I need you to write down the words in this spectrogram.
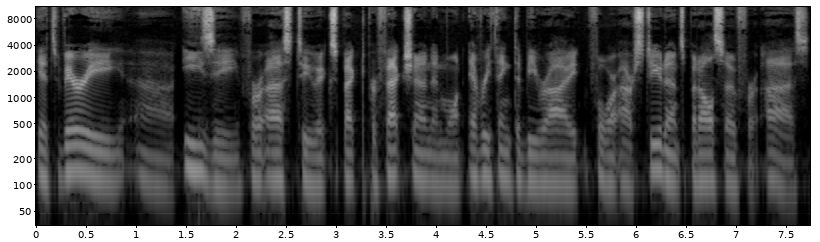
It's very uh, easy for us to expect perfection and want everything to be right for our students, but also for us.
